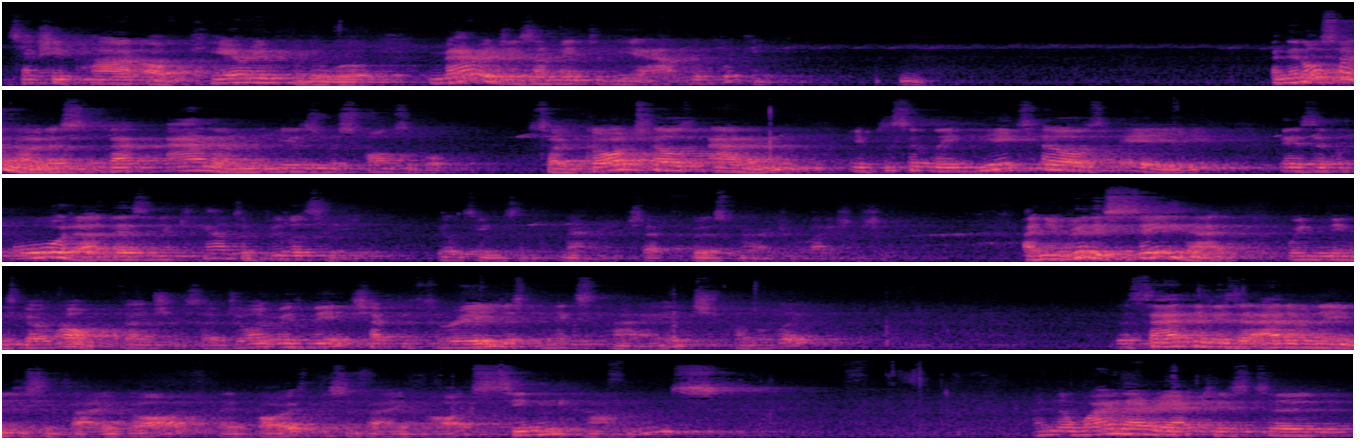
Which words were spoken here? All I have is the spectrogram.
It's actually part of caring for the world. Marriages are meant to be outward looking. And then also notice that Adam is responsible. So God tells Adam, implicitly, he tells Eve, there's an order, there's an accountability built into marriage, that first marriage relationship. And you really see that when things go wrong, don't you? So join with me, chapter 3, just the next page, probably. The sad thing is that Adam and Eve disobey God. They both disobey God. Sin comes. And the way they react is to,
